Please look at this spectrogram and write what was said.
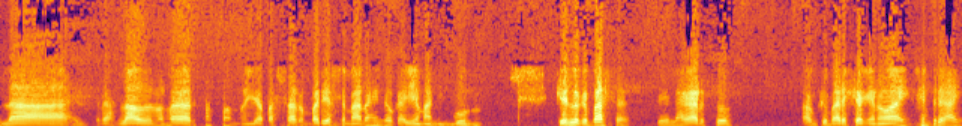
la, el traslado de los lagartos cuando ya pasaron varias semanas y no caía más ninguno. ¿Qué es lo que pasa? Que lagartos, aunque parezca que no hay, siempre hay.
